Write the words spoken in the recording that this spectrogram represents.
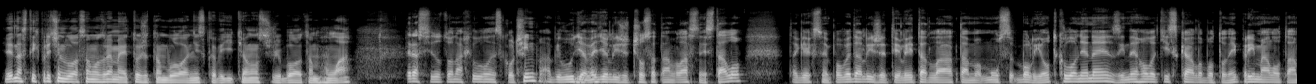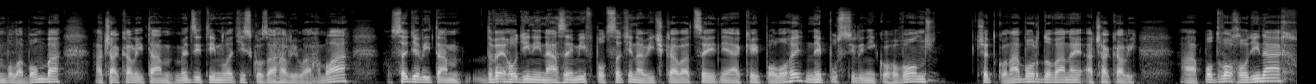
Jedna z tých príčin bola samozrejme aj to, že tam bola nízka viditeľnosť, čiže bola tam hmla. Teraz si do toho na chvíľu len skočím, aby ľudia Mhm. vedeli, že čo sa tam vlastne stalo. Tak jak sme povedali, že tie lietadlá tam mus- boli odklonené z iného letiska, lebo to nepríjmalo, tam bola bomba a čakali tam, medzi tým letisko zahalila hmla. Sedeli tam dve hodiny na zemi, v podstate na vyčkávacej nejakej polohe, nepustili nikoho von, všetko nabordované a čakali. A po dvoch hodinách e,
